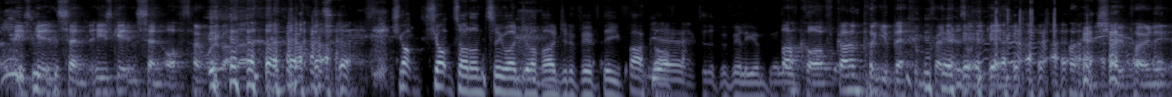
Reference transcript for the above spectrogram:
He's getting sent. He's getting sent off. Don't worry about that. Chop, chopped on on 200 off 150. Fuck Yeah. off back to the pavilion. Billy. Fuck off. Go and put your Beckham predators on again. Fucking show pony.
